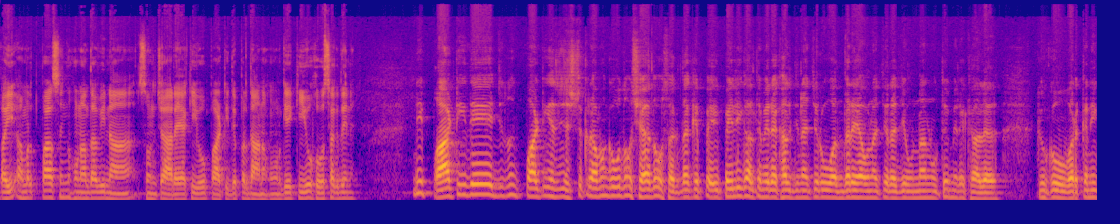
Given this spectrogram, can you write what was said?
ਭਾਈ ਅਮਰਤਪਾਲ ਸਿੰਘ ਹੁਣਾਂ ਦਾ ਵੀ ਨਾਂ ਸੁਣ ਚ ਆ ਰਿਹਾ ਕਿ ਉਹ ਪਾਰਟੀ ਦੇ ਪ੍ਰਧਾਨ ਹੋਣਗੇ ਕੀ ਉਹ ਹੋ ਸਕਦੇ ਨੇ? ਨਹੀਂ ਪਾਰਟੀ ਦੇ ਜਦੋਂ ਪਾਰਟੀ ਰਜਿਸਟਰ ਕਰਾਵਾਂਗੇ ਉਦੋਂ ਸ਼ਾਇਦ ਹੋ ਸਕਦਾ ਕਿ ਪਹਿ- ਪਹਿਲੀ ਗੱਲ ਤੇ ਮੇਰੇ ਖਿਆਲ ਜਿੰਨਾ ਚਿਰ ਉਹ ਅੰਦਰ ਆ ਉਹਨਾਂ ਚਿਰ ਅਜੇ ਉਹਨਾਂ ਨੂੰ ਤੇ ਮੇਰੇ ਖਿਆਲ ਕਿਉਂਕਿ ਉਹ ਵਰਕ ਨਹੀਂ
